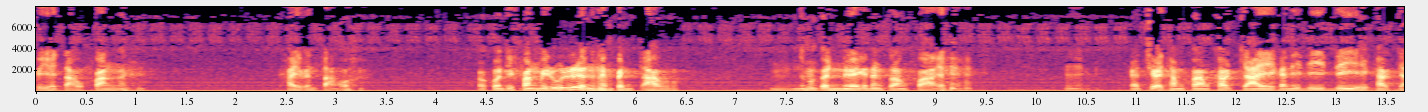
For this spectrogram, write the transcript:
ปีให้เต่าฟังใครเป็นเต่าเพราะคนที่ฟังไม่รู้เรื่องนั้นเป็นเต่านี่มันก็เหนื่อยกันทั้งสองฝ่าย ก็ช่วยทำความเข้าใจกันให้ดีๆให้เข้าใจ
